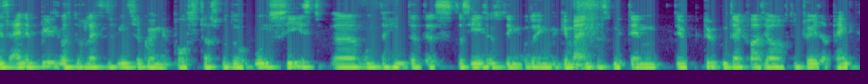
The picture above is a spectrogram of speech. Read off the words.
das eine Bild, was du letztens auf Instagram gepostet hast, wo du uns siehst äh, und dahinter das, das Jesus-Ding, wo du irgendwie gemeint hast mit dem Typen, der quasi auch auf dem Trace abhängt,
